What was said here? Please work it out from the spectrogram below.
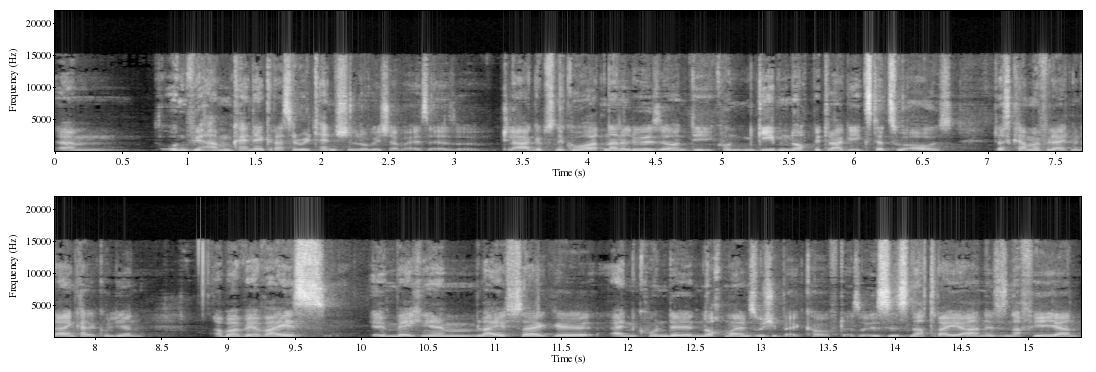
Ähm, und wir haben keine krasse Retention, logischerweise. Also klar gibt's eine Kohortenanalyse und die Kunden geben noch Betrag X dazu aus. Das kann man vielleicht mit einkalkulieren. Aber wer weiß, in welchem Lifecycle ein Kunde nochmal ein Sushi-Bag kauft. Also ist es nach drei Jahren, ist es nach vier Jahren,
